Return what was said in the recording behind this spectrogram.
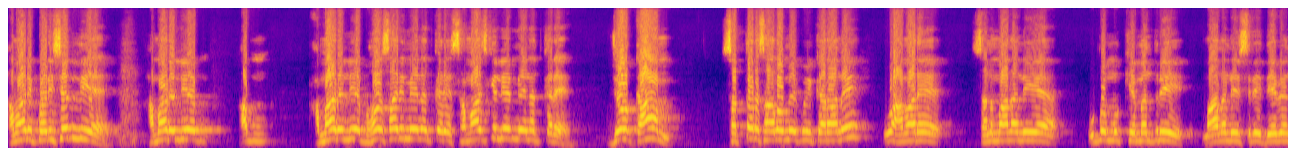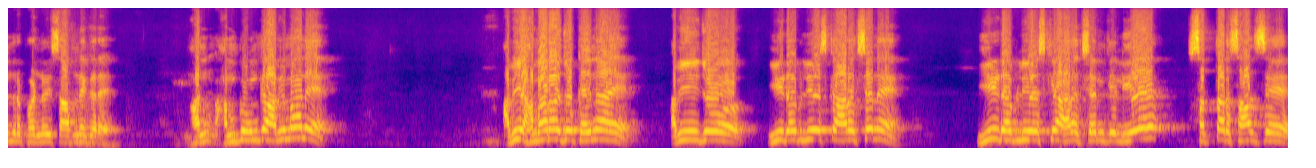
हमारी परिषद लिए। हमारे लिए अब हमारे लिए बहुत सारी मेहनत करे। समाज के लिए मेहनत करे। जो काम सत्तर सालों में कोई करा नहीं वो हमारे सम्माननीय उप मुख्यमंत्री माननीय श्री देवेंद्र फडणवीस साहब ने करे। हम हमको उनका अभिमान है। अभी हमारा जो कहना है अभी जो ईडब्ल्यूएस का आरक्षण है। ईडब्ल्यूएस के आरक्षण के लिए सत्तर साल से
